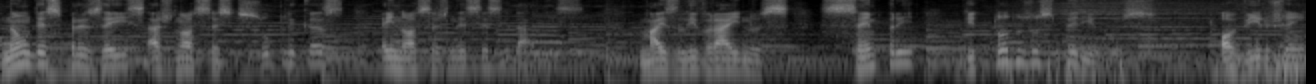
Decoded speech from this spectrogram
Não desprezeis as nossas súplicas em nossas necessidades, mas livrai-nos sempre de todos os perigos. Ó Virgem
